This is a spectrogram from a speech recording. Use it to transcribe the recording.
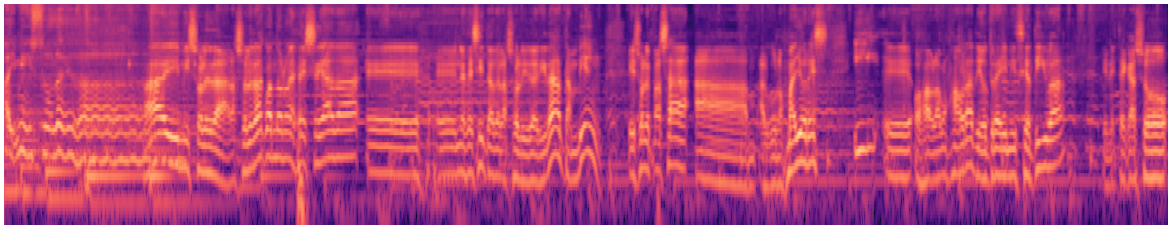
Ay, mi soledad. Ay, mi soledad. La soledad cuando no es deseada eh, eh, necesita de la solidaridad también. Eso le pasa a algunos mayores y eh, os hablamos ahora de otra iniciativa. En este caso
